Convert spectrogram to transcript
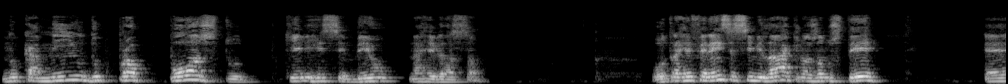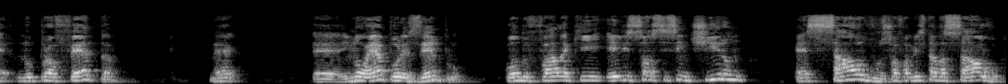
no caminho do propósito que ele recebeu na revelação. Outra referência similar que nós vamos ter é no profeta, né, é, em Noé, por exemplo, quando fala que eles só se sentiram é, salvos, sua família estava salvo,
